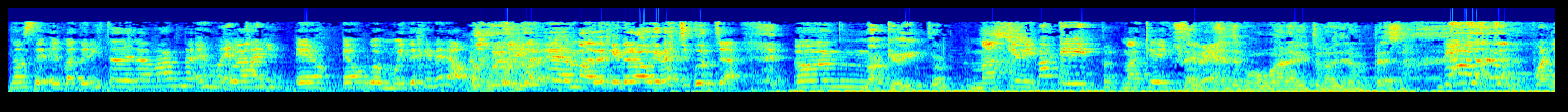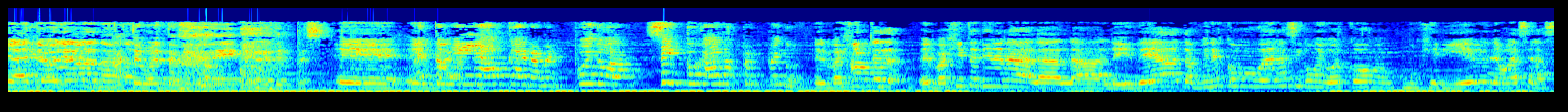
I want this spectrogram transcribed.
No sé, el baterista de la banda es, un muy weón- es, es un weón muy degenerado. Es es más degenerado que la chucha. Un- Más que Víctor. más que Más que Víctor. Más que Depende, pues bueno, ahí tú lo metieron preso. Ya, Ya te volví a A este weón también tiene que meter peso. Eh, el, weón le da cadena perpetua, cinco cadenas perpetuas. el bajista, el bajista tiene la, la, la, la idea, también es como weón, así como igual como mujeriego, le voy a hacer las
